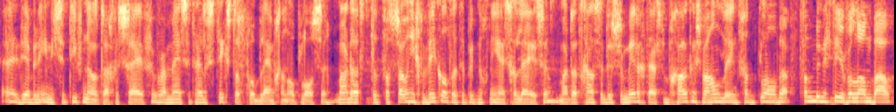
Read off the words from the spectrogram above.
die hebben een initiatiefnota geschreven waarmee ze het hele stikstofprobleem gaan oplossen. Maar dat, dat was zo ingewikkeld, dat heb ik nog niet eens gelezen. Maar dat gaan ze dus vanmiddag tijdens de begrotingsbehandeling van het, landbouw, van het ministerie van Landbouw.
